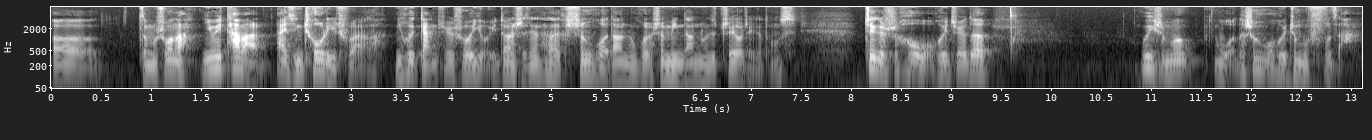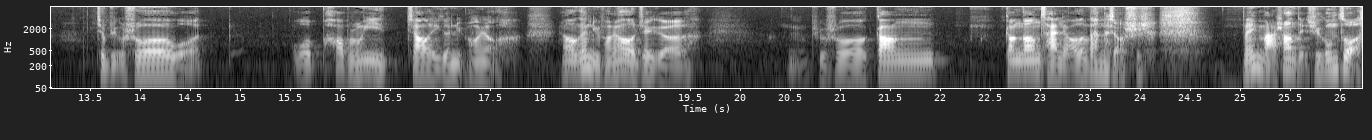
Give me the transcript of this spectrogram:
呃，怎么说呢？因为他把爱情抽离出来了，你会感觉说有一段时间他的生活当中或者生命当中就只有这个东西。这个时候我会觉得，为什么我的生活会这么复杂？就比如说我，我好不容易交了一个女朋友，然后我跟女朋友这个，嗯，比如说刚。刚刚才聊了半个小时，没马上得去工作了。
